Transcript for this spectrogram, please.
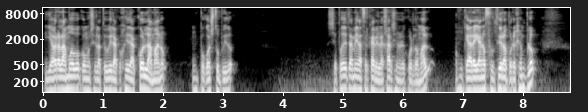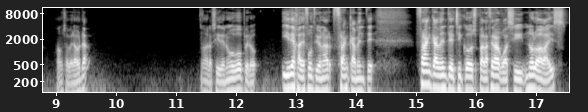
Y ahora la muevo como si la tuviera cogida con la mano. Un poco estúpido. Se puede también acercar y alejar si no recuerdo mal. Aunque ahora ya no funciona, por ejemplo. Vamos a ver ahora. Ahora sí, de nuevo, pero... Y deja de funcionar, francamente. Francamente, chicos, para hacer algo así, no lo hagáis.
